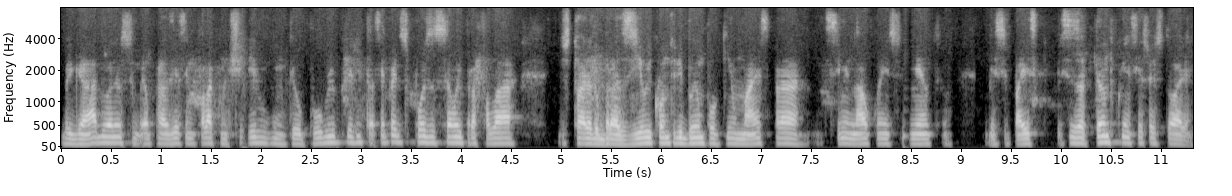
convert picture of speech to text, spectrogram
Obrigado, Anderson. É um prazer sempre falar contigo, com o teu público, e a gente está sempre à disposição para falar de história do Brasil e contribuir um pouquinho mais para disseminar o conhecimento desse país que precisa tanto conhecer sua história.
